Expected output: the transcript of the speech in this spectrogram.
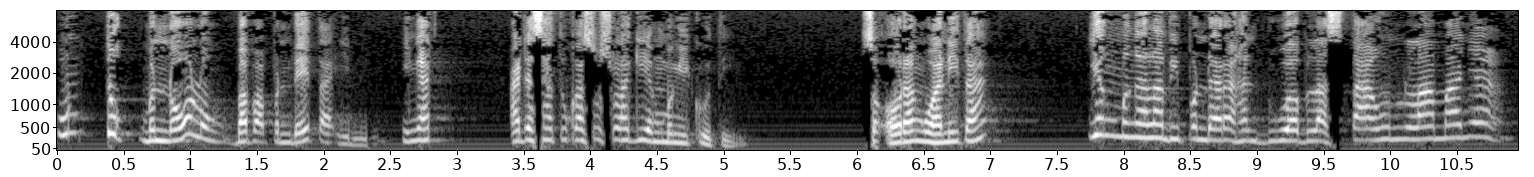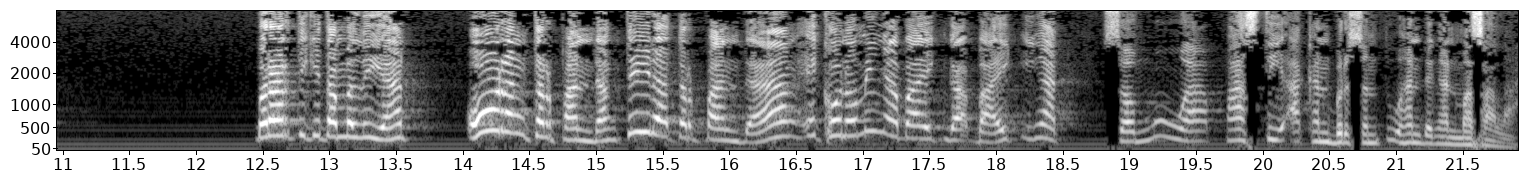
untuk menolong Bapak Pendeta ini. Ingat, ada satu kasus lagi yang mengikuti. Seorang wanita yang mengalami pendarahan 12 tahun lamanya. Berarti kita melihat orang terpandang, tidak terpandang, ekonominya baik, nggak baik. Ingat, semua pasti akan bersentuhan dengan masalah.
